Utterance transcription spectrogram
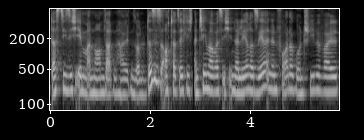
dass die sich eben an Normdaten halten sollen. Und das ist auch tatsächlich ein Thema, was ich in der Lehre sehr in den Vordergrund schiebe, weil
